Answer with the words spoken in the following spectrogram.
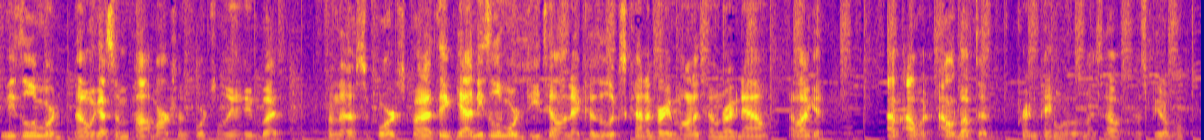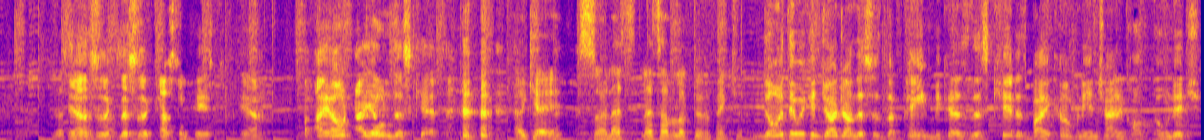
it needs a little more. Now we got some pop marks, unfortunately, but from the supports. But I think yeah, it needs a little more detail in it because it looks kind of very monotone right now. I like it. I, I would I would love to print and paint one of those myself. That's beautiful. This yeah, is this is a this is a custom piece. Yeah. I own I own this kit. okay, so let's let's have a look through the picture. The only thing we can judge on this is the paint because this kit is by a company in China called Ownage,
